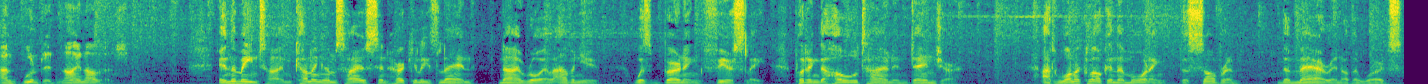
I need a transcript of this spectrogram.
and wounded nine others. In the meantime, Cunningham's house in Hercules Lane, now Royal Avenue, was burning fiercely, putting the whole town in danger. At one o'clock in the morning, the sovereign, the mayor in other words,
